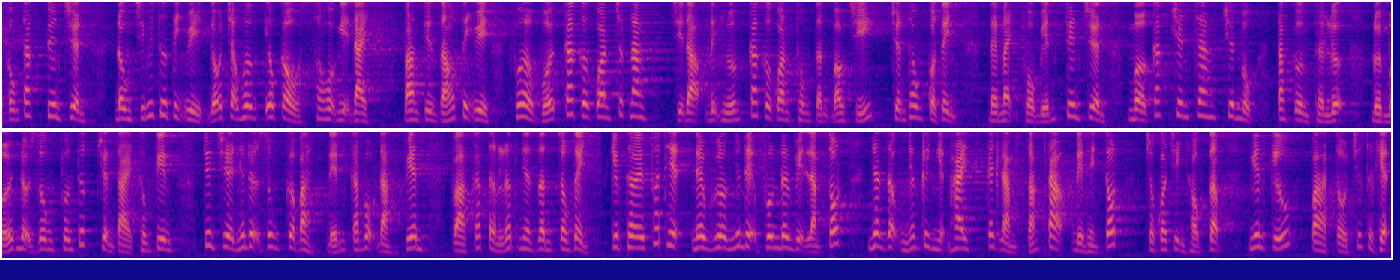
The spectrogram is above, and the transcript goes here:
công tác tuyên truyền, đồng chí Bí thư tỉnh ủy Đỗ Trọng Hưng yêu cầu sau hội nghị này, Ban tuyên giáo tỉnh ủy phối hợp với các cơ quan chức năng chỉ đạo định hướng các cơ quan thông tấn báo chí, truyền thông của tỉnh đẩy mạnh phổ biến tuyên truyền, mở các chuyên trang chuyên mục, tăng cường thời lượng, đổi mới nội dung phương thức truyền tải thông tin, tuyên truyền những nội dung cơ bản đến cán bộ đảng viên và các tầng lớp nhân dân trong tỉnh, kịp thời phát hiện nêu gương những địa phương đơn vị làm tốt, nhân rộng những kinh nghiệm hay, cách làm sáng tạo, điển hình tốt trong quá trình học tập, nghiên cứu và tổ chức thực hiện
